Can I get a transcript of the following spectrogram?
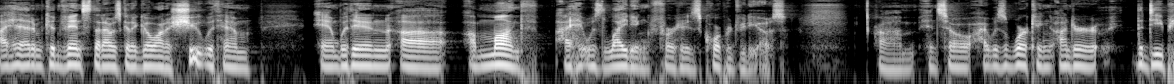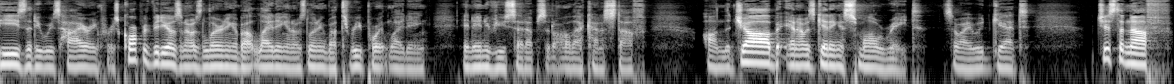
I had him convinced that I was going to go on a shoot with him. And within uh, a month, I was lighting for his corporate videos. Um, and so I was working under the DPs that he was hiring for his corporate videos, and I was learning about lighting, and I was learning about three point lighting and interview setups and all that kind of stuff on the job. And I was getting a small rate. So I would get just enough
